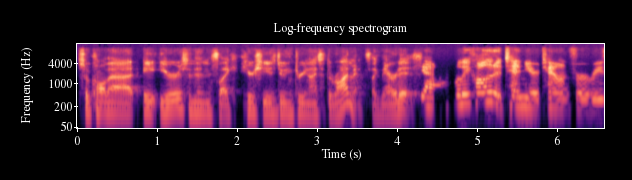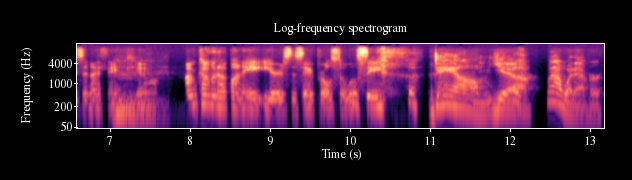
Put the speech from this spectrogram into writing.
so call that eight years. And then it's like, here she is doing three nights at the Ryman. It's like, there it is. Yeah. Well, they call it a 10 year town for a reason, I think. Mm. You know, mm. I'm coming up on eight years this April, so we'll see. Damn. Yeah. well, whatever.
